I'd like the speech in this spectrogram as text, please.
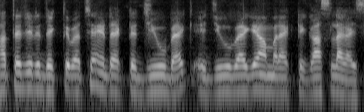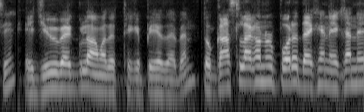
হাতে যেটা দেখতে পাচ্ছেন, এটা একটা জিও ব্যাগ। এই জিও ব্যাগে আমরা একটি গাছ লাগাইছি। এই জিও ব্যাগগুলো আমাদের থেকে পেয়ে যাবেন। তো গাছ লাগানোর পরে দেখেন, এখানে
